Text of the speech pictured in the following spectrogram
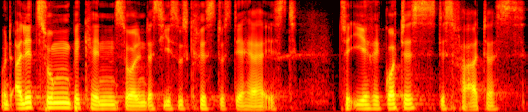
und alle Zungen bekennen sollen, dass Jesus Christus der Herr ist, zur Ehre Gottes des Vaters.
